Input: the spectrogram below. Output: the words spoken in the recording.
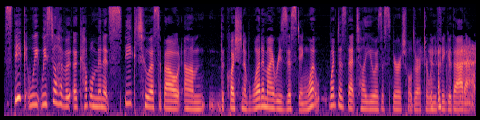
Speak. We we still have a, a couple minutes. Speak to us about um, the question of what am I resisting? What what does that tell you as a spiritual director when you figure that out?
